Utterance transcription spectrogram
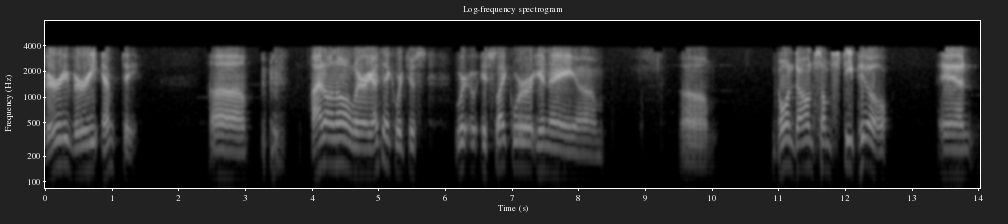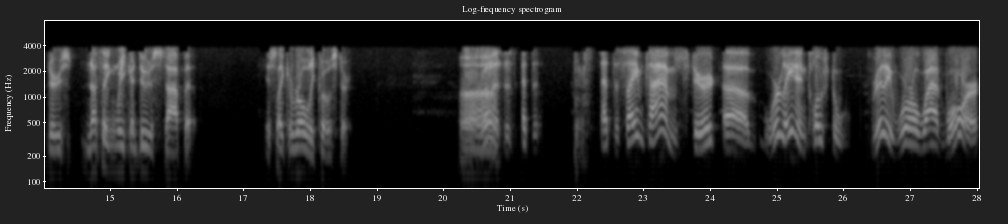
very, very empty. Uh, I don't know, Larry. I think we're just we're. It's like we're in a um, um, going down some steep hill, and there's nothing we can do to stop it. It's like a roller coaster. Uh, well, at the, at the at the same time, Stewart, uh, we're leaning close to really worldwide war.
